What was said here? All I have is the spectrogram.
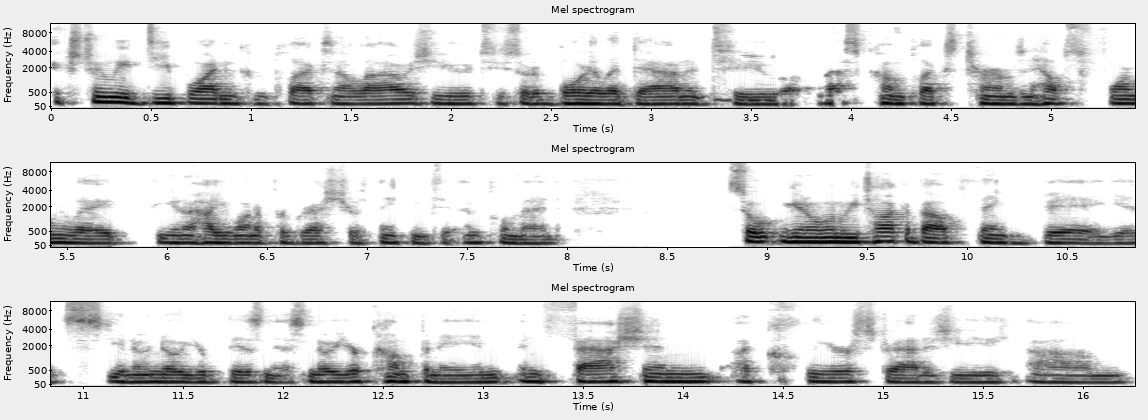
extremely deep, wide, and complex, and allows you to sort of boil it down into mm-hmm. less complex terms, and helps formulate, you know, how you want to progress your thinking to implement. So, you know, when we talk about think big, it's you know, know your business, know your company, and, and fashion a clear strategy um,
